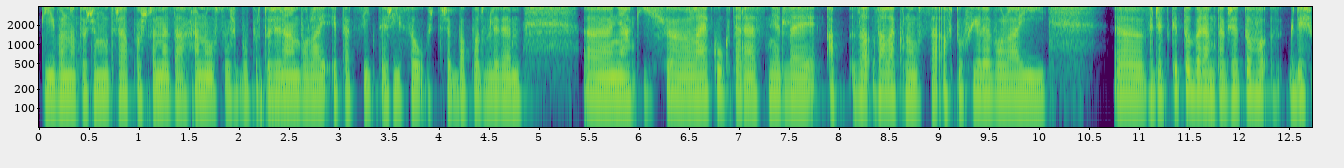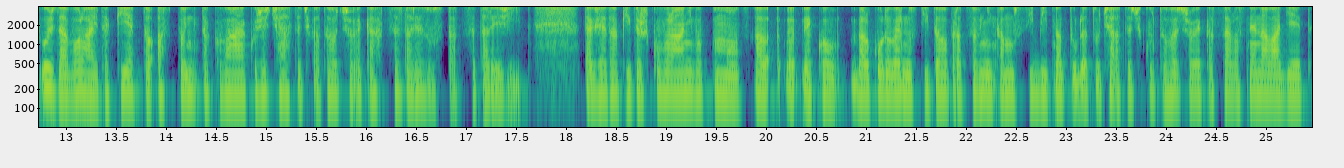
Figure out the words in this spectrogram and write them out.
kýval na to, že mu třeba pošleme záchrannou službu, protože nám volají i tací, kteří jsou už třeba pod vlivem nějakých léků, které snědli a zaleknou se a v tu chvíli volají Eh, vždycky to berem tak, že to, když už zavolají, tak je to aspoň taková jakože částečka toho člověka chce tady zůstat, se tady žít. Takže je to taky trošku volání o pomoc a eh, jako velkou dovedností toho pracovníka musí být na tuhle tu částečku toho člověka se vlastně naladit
